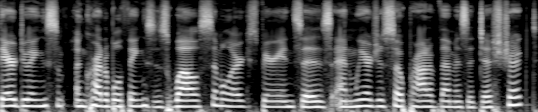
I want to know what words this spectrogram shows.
they're doing some incredible things as well, similar experiences, and we are just so proud of them as a district.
